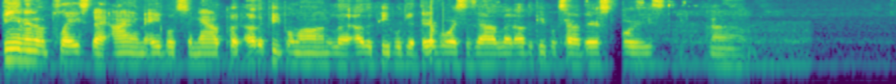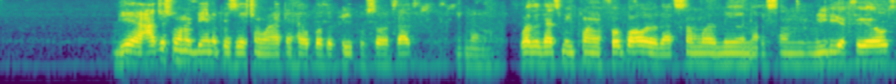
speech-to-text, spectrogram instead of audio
being in a place that I am able to now put other people on, let other people get their voices out, let other people tell their stories. Um, yeah, I just want to be in a position where I can help other people. So if that's, you know, whether that's me playing football or that's somewhere me in like some media field,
